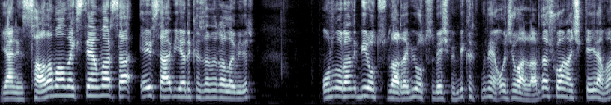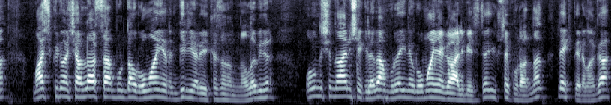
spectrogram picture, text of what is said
Yani sağlam almak isteyen varsa ev sahibi yarı kazanır alabilir. Onun oranı 1.30'larda 1.35 mi 1.40 mı ne o civarlarda. Şu an açık değil ama maç günü açarlarsa burada Romanya'nın bir yarıyı kazananını alabilir. Onun dışında aynı şekilde ben burada yine Romanya galibiyeti de yüksek orandan beklerim aga.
